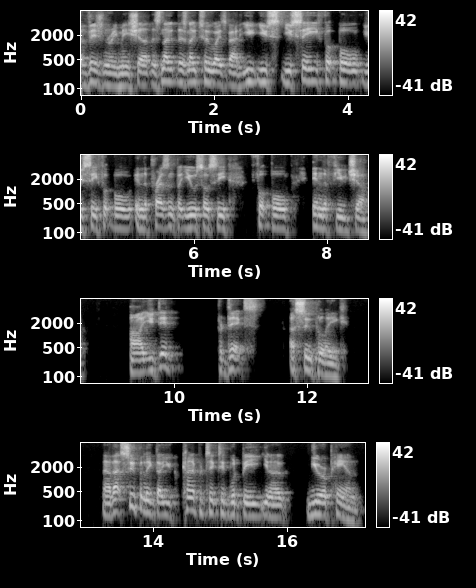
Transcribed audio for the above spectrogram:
a visionary, Misha. There's no there's no two ways about it. You you you see football, you see football in the present, but you also see football in the future. Uh, you did predict a Super League. Now that Super League, though, you kind of predicted would be you know European.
